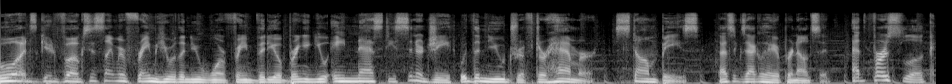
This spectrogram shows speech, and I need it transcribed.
What's good folks, it's Nightmare Frame here with a new Warframe video bringing you a nasty synergy with the new Drifter Hammer, Stompies. That's exactly how you pronounce it. At first look,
